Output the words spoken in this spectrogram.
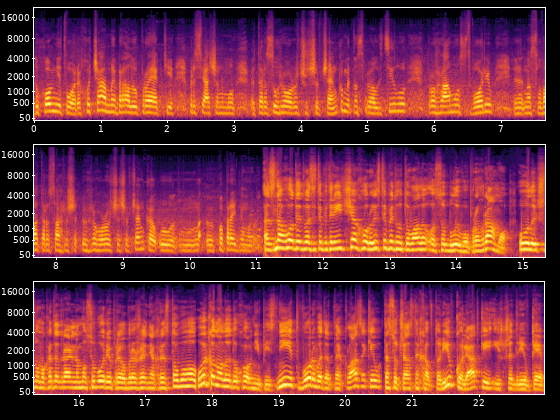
духовні твори. Хоча ми брали у проєкті, присвяченому Тарасу Григоровичу Шевченку, ми там співали цілу програму з творів е, на слова Тараса Григоровича Шевченка у попередньому році. З нагоди 25-річчя хористи підготували особливу програму. У величному катедральному соборі Преображення Христового виконали духовні пісні, твори видатних класиків та сучасних авторів, колядки і щедрівки.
